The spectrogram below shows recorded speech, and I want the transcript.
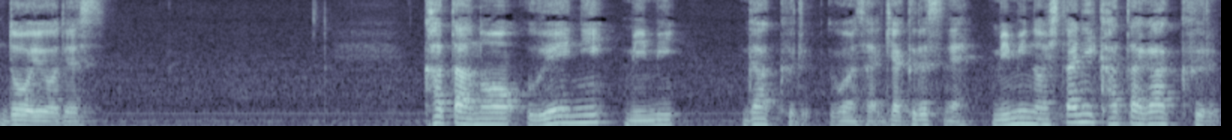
同様です。肩の上に耳が来る。ごめんなさい、逆ですね。耳の下に肩が来る。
